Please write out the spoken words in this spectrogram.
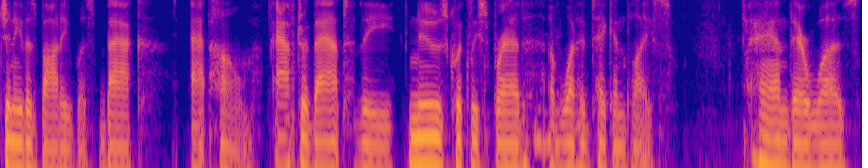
Geneva's body was back at home. After that, the news quickly spread of what had taken place. And there was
